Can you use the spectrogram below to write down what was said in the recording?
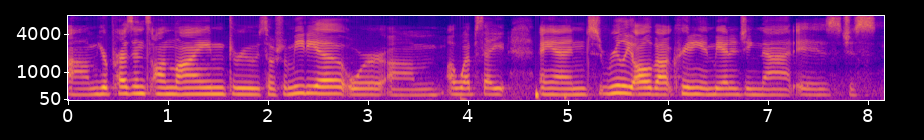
um, your presence online through social media or um, a website, and really all about creating and managing that is just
